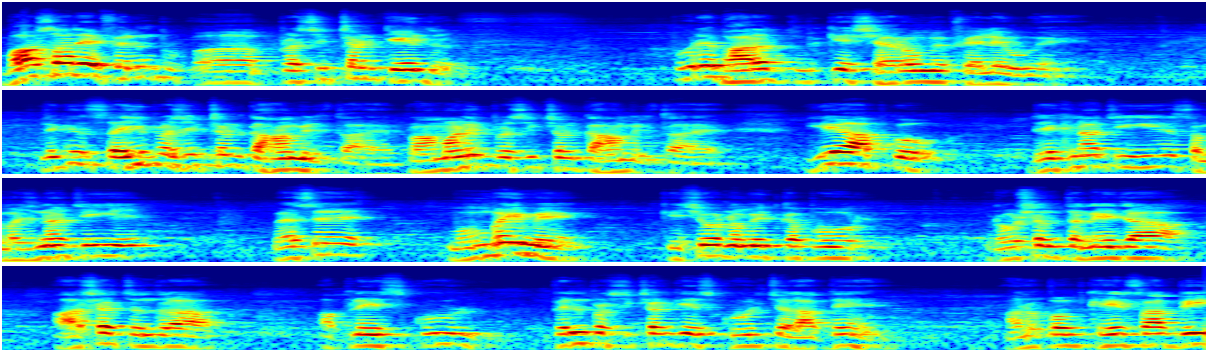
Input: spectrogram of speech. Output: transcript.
बहुत सारे फ़िल्म प्रशिक्षण केंद्र पूरे भारत के शहरों में फैले हुए हैं। लेकिन सही प्रशिक्षण कहाँ मिलता है? प्रामाणिक प्रशिक्षण कहाँ मिलता है? ये आपको देखना चाहिए, समझना चाहिए। वैसे मुंबई में किशोर नमित कपूर, रोशन तनेजा, आशा चंद्रा अपने स्कूल फ़िल्म प्रशिक्षण के स्कूल चलाते हैं। अनुपम खेर साहब भी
